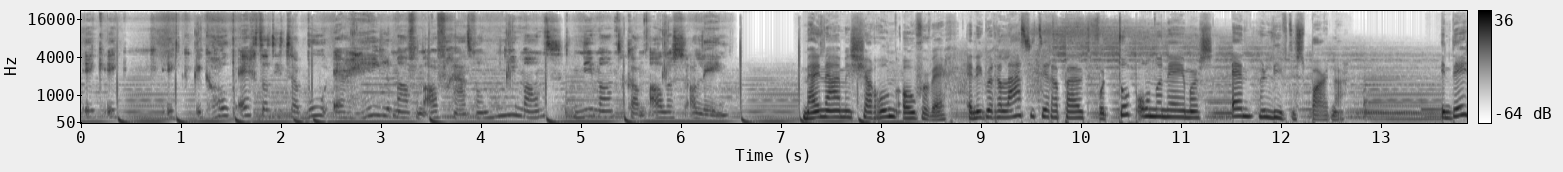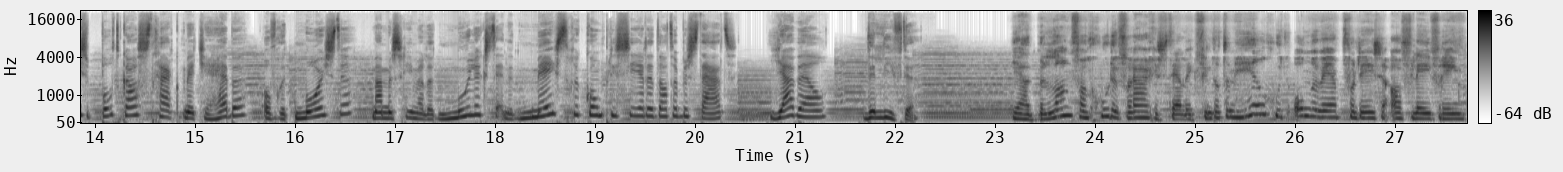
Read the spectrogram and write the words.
Ik, ik, ik, ik hoop echt dat die taboe er helemaal van afgaat. Want niemand, niemand kan alles alleen. Mijn naam is Sharon Overweg en ik ben relatietherapeut voor topondernemers en hun liefdespartner. In deze podcast ga ik met je hebben over het mooiste, maar misschien wel het moeilijkste en het meest gecompliceerde dat er bestaat. Jawel, de liefde. Ja, het belang van goede vragen stellen. Ik vind dat een heel goed onderwerp voor deze aflevering.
